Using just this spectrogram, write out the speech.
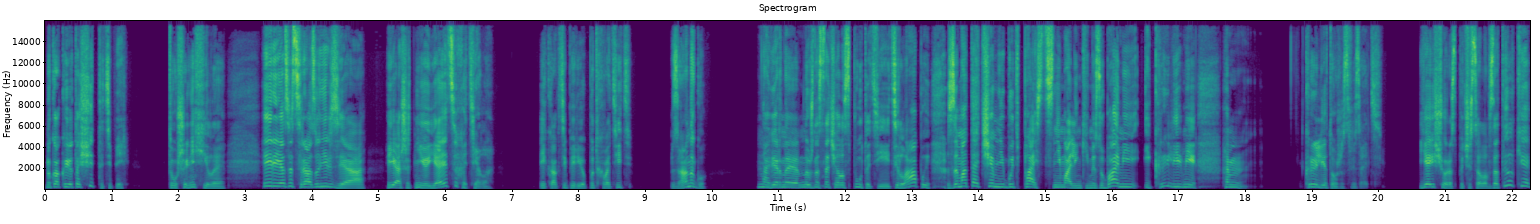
Ну как ее тащить-то теперь? Туша нехилая. И резать сразу нельзя. Я ж от нее яйца хотела. И как теперь ее подхватить? За ногу? Наверное, нужно сначала спутать ей эти лапы, замотать чем-нибудь пасть с немаленькими зубами и крыльями. Хм, крылья тоже связать. Я еще раз почесала в затылке,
